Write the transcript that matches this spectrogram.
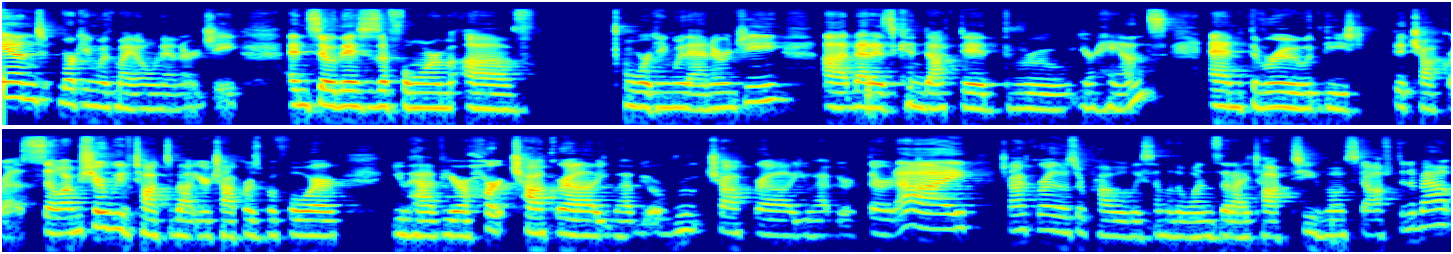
and working with my own energy. And so this is a form of working with energy uh, that is conducted through your hands and through these the chakras. So I'm sure we've talked about your chakras before. You have your heart chakra, you have your root chakra, you have your third eye chakra. Those are probably some of the ones that I talk to you most often about.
